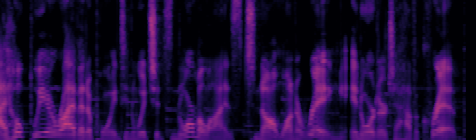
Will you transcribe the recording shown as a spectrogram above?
I hope we arrive at a point in which it's normalized to not want a ring in order to have a crib.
